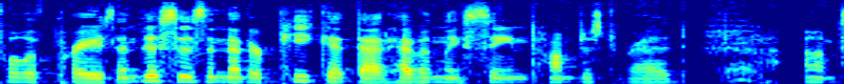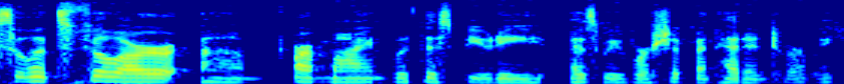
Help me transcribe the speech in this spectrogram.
full of praise. And this is another peek at that heavenly scene Tom just read. Um, so let's fill our um, our mind with this beauty as we worship and head into our week.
